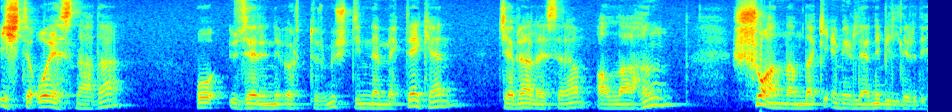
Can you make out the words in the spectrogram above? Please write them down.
İşte o esnada o üzerini örttürmüş dinlenmekteyken Cebrail aleyhisselam Allah'ın şu anlamdaki emirlerini bildirdi.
